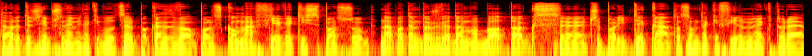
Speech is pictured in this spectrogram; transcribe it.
teoretycznie przynajmniej taki był cel, pokazywał polską mafię w jakiś sposób. No a potem to już wiadomo, Botox e, czy Polityka to są takie filmy, które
